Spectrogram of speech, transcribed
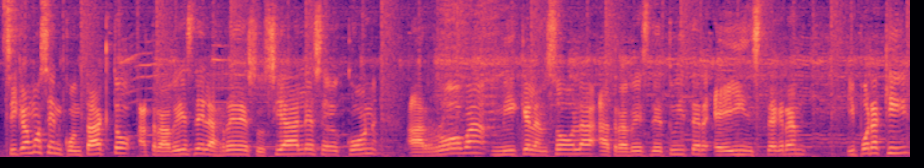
Sigamos en contacto a través de las redes sociales eh, con arroba Miquel Anzola a través de Twitter e Instagram. Y por aquí,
